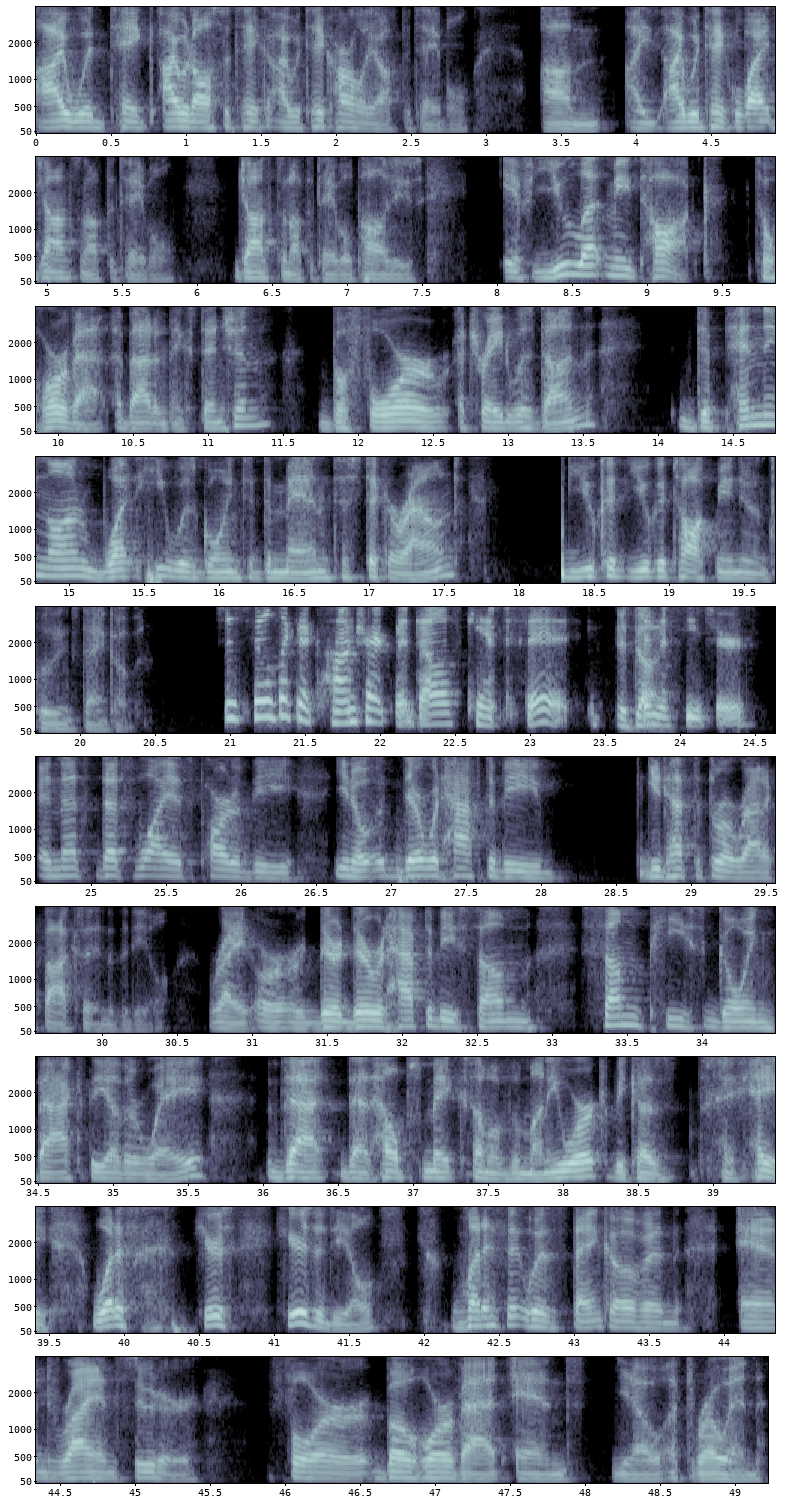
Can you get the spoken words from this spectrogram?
I would take. I would also take. I would take Harley off the table. Um, I I would take Wyatt Johnston off the table. Johnston off the table. Apologies. If you let me talk to Horvat about an extension before a trade was done, depending on what he was going to demand to stick around, you could you could talk me into including Stankoven. Just feels like a contract that Dallas can't fit it does. in the future. And that's that's why it's part of the, you know, there would have to be you'd have to throw Radek Faksa into the deal right or, or, there there would have to be some some piece going back the other way that that helps make some of the money work because hey what if here's here's a deal. What if it was Stankoven and Ryan Suter for Bo Horvat and you know a throw in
